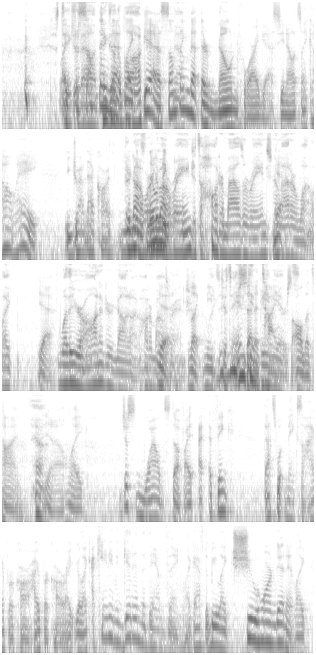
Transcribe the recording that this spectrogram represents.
just like takes just it out, something takes out that the like yeah something Yeah. that they're known for i guess you know it's like oh hey you drive that car They're not worried about range. It's a hundred miles of range, no Yeah. matter what. Like yeah whether you're on it or not on hundred miles yeah, range. like needs just a new set of tires all the time. Yeah. you know, like just wild stuff. I I I think that's what makes a hypercar a hypercar, right? You're like, I can't even get in the damn thing. Like I have to be like shoehorned in it. Like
